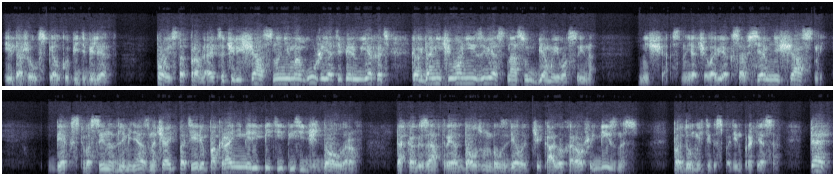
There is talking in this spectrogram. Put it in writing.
и даже успел купить билет. Поезд отправляется через час, но не могу же я теперь уехать, когда ничего не известно о судьбе моего сына. Несчастный я человек, совсем несчастный. Бегство сына для меня означает потерю по крайней мере пяти тысяч долларов, так как завтра я должен был сделать Чикаго хороший бизнес. Подумайте, господин профессор, пять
